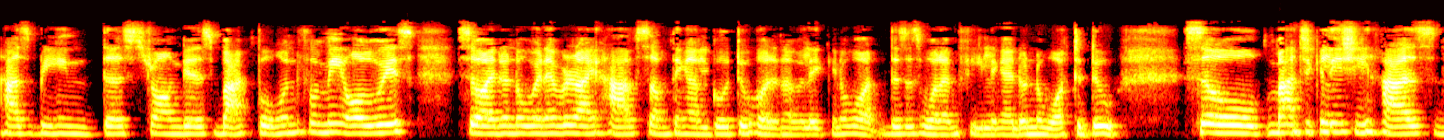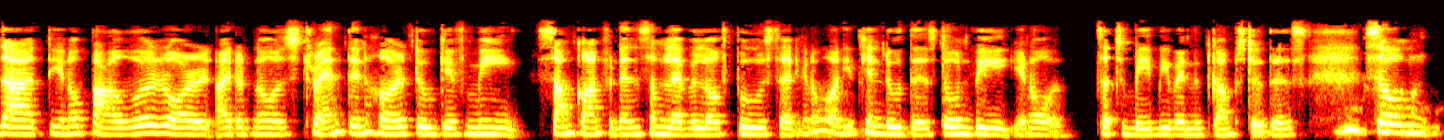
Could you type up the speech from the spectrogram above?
has been the strongest backbone for me always. So I don't know, whenever I have something, I'll go to her and I'm like, you know what, this is what I'm feeling. I don't know what to do. So magically, she has that, you know, power or I don't know, strength in her to give me some confidence, some level of boost that, you know what, you can do this. Don't be, you know, such a baby when it comes to this. So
